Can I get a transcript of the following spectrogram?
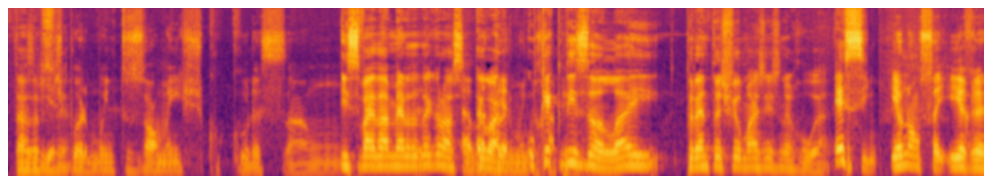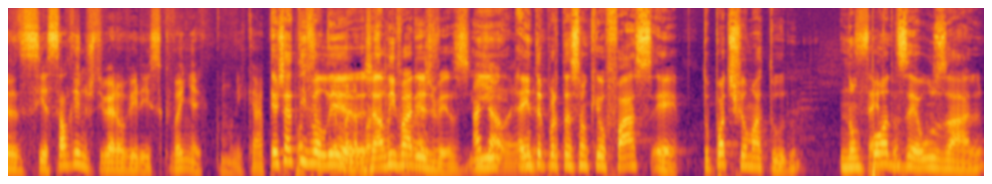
Estás a Ias perceber? pôr muitos homens com o coração. Isso vai dar merda da grossa. Agora, o que é que diz a lei perante as filmagens na rua? É assim, eu não sei, e agradecia, se alguém nos estiver a ouvir isso, que venha comunicar. Eu já estive a ler, já li várias vezes. Ah, e a interpretação que eu faço é: tu podes filmar tudo, não Certo. podes é usar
